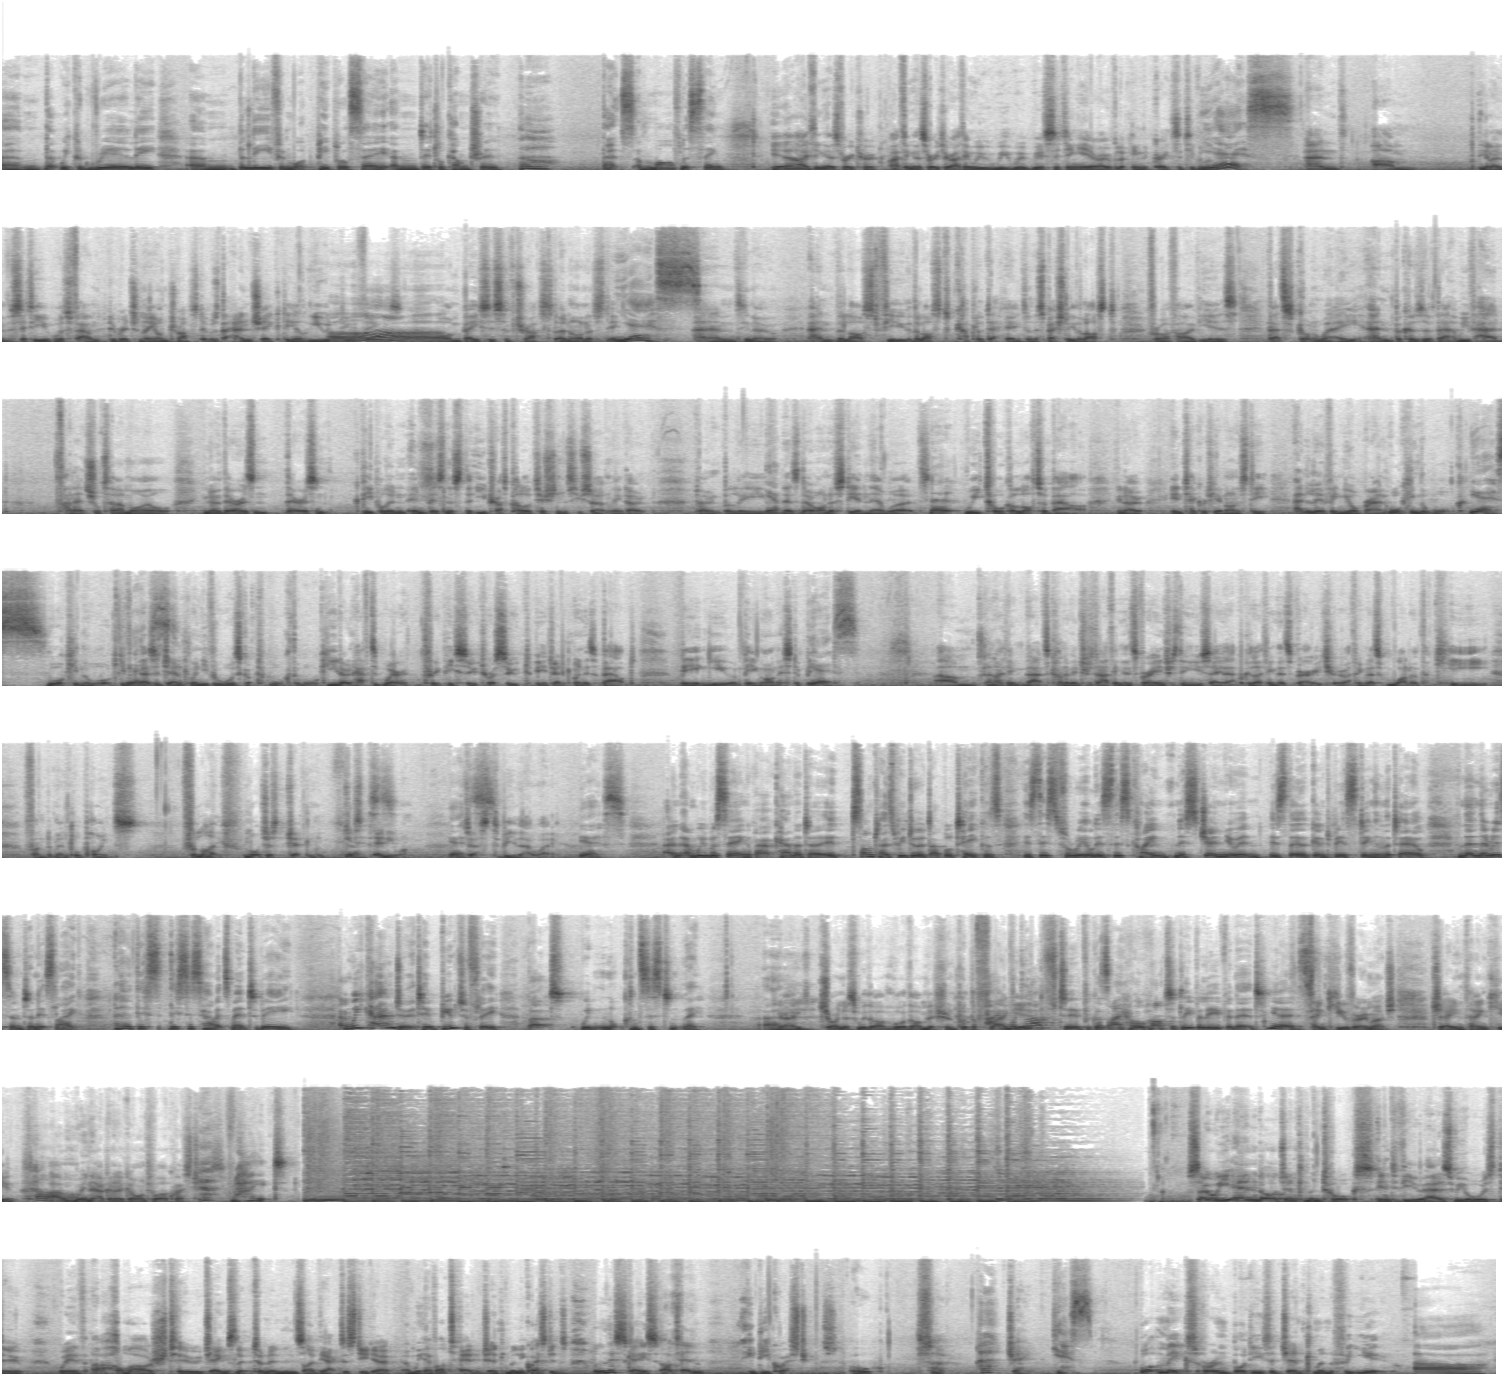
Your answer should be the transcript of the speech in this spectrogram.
um, that we could really um, believe in what people say and it'll come true. That's a marvellous thing. yeah, I think that's very true. I think that's very true. I think we, we, we- we're sitting here overlooking the great city of London. Yes. And, um, you know, the city was founded originally on trust. It was the handshake deal. You would do things on basis of trust and honesty. Yes. and you know and the last few the last couple of decades and especially the last four or five years that's gone away and because of that we've had financial turmoil you know there isn't there isn't people in, in business that you trust politicians you certainly don't don't believe Yeah. there's no honesty in their words No. we talk a lot about you know integrity and honesty and living your brand walking the walk Yes. walking the walk. You've, As a gentleman, you've always got to walk the walk. You don't have to wear a three-piece suit or a suit to be a gentleman. It's about being you and being honest and being. Yes. Um, and I think that's kind of interesting. I think it's very interesting you say that because I think that's very true. I think that's one of the key fundamental points for life, not just gentlemen, just Yes. anyone. Yes. Just to be that way. Yes, and and we were saying about Canada. It sometimes we do a double take as is this for real? Is this kindness genuine? Is there going to be a sting in the tail? And then there isn't, and it's like no, this this is how it's meant to be, and we can do it here beautifully, but we're not consistently. Yeah, and join us with our with our mission. Put the flag in. I would in. love to because I wholeheartedly believe in it. Yes, Thank you very much, Jane. Thank you. Um, we're now going to go on to our questions. right. So we end our Gentleman Talks interview, as we always do, with a homage to James Lipton and Inside the Actor Studio, and we have our 10 gentlemanly questions. Well, in this case, our 10 lady questions. Oh, So, Jane, yes. what makes or embodies a gentleman for you? Ah,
